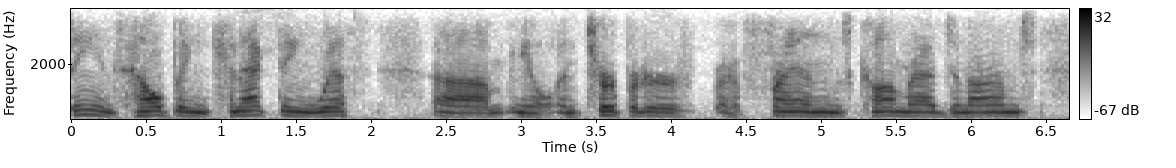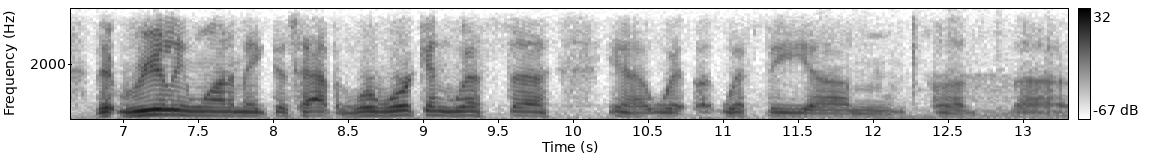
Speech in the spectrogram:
scenes helping, connecting with um, you know interpreter uh, friends, comrades in arms that really want to make this happen. We're working with. Uh, you know, with with the um, uh, uh,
